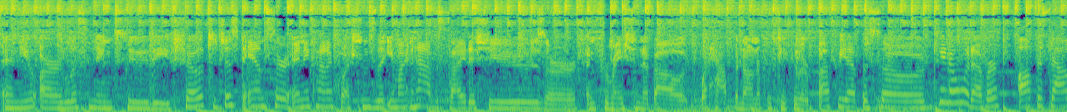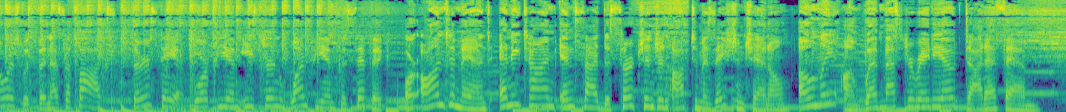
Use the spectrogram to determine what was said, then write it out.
and you are listening to the show to just answer any kind of questions that you might have, side issues or information about what happened on a particular Buffy episode, you know, whatever. Office hours with Vanessa Fox, Thursday at 4 p.m. Eastern, 1 p.m. Pacific, or on demand anytime inside the Search Engine Optimization channel, only on webmasterradio.fm.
